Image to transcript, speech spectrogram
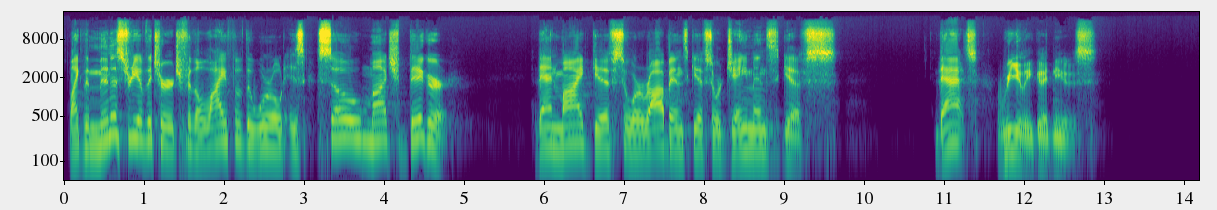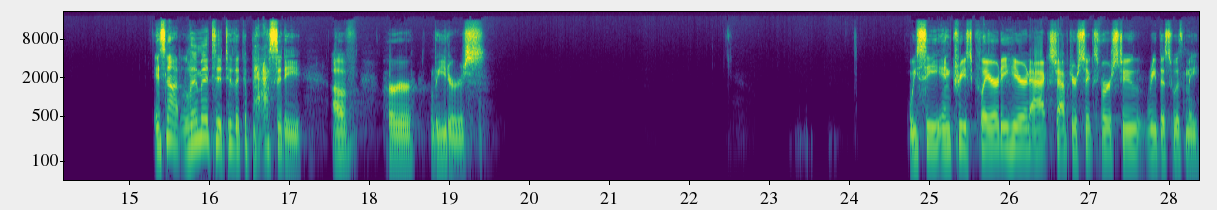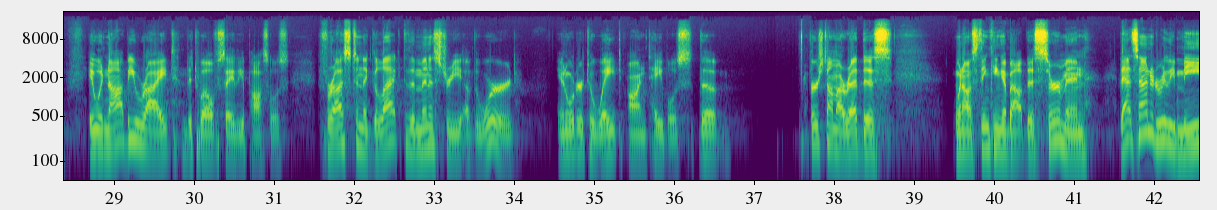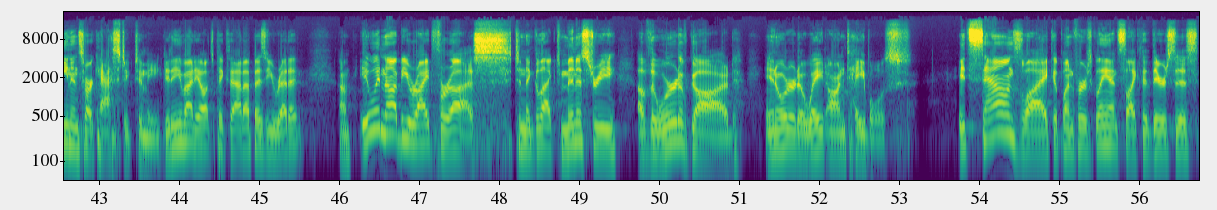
Like the ministry of the church for the life of the world is so much bigger than my gifts or Robin's gifts or Jamin's gifts. That's really good news. It's not limited to the capacity of her leaders. We see increased clarity here in Acts chapter 6, verse 2. Read this with me. It would not be right, the 12 say, the apostles, for us to neglect the ministry of the word in order to wait on tables. The first time I read this, when I was thinking about this sermon, that sounded really mean and sarcastic to me. Did anybody else pick that up as you read it? Um, it would not be right for us to neglect ministry of the Word of God in order to wait on tables. It sounds like, upon first glance, like that there's this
